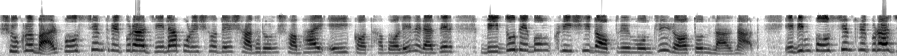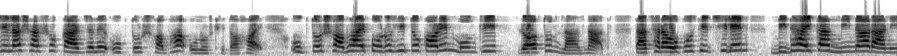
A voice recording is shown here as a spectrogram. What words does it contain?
শুক্রবার পশ্চিম ত্রিপুরা জেলা পরিষদের সাধারণ সভায় এই কথা বলেন রাজ্যের বিদ্যুৎ এবং কৃষি দপ্তরের মন্ত্রী রতন লাল নাথ। এদিন পশ্চিম ত্রিপুরা জেলা শাসক কার্যালয়ে উক্ত সভা অনুষ্ঠিত হয়। উক্ত সভায় পৌরোহিত করেন মন্ত্রী রতন লাল নাথ। তাছাড়া উপস্থিত ছিলেন বিধায়িকা মিনা রানী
